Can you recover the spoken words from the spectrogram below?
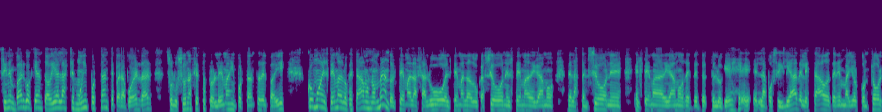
Sin embargo, quedan todavía lastres muy importantes para poder dar solución a ciertos problemas importantes del país, como el tema de lo que estábamos nombrando, el tema de la salud, el tema de la educación, el tema, digamos, de las pensiones, el tema, digamos, de, de lo que es eh, la posibilidad del Estado de tener mayor control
